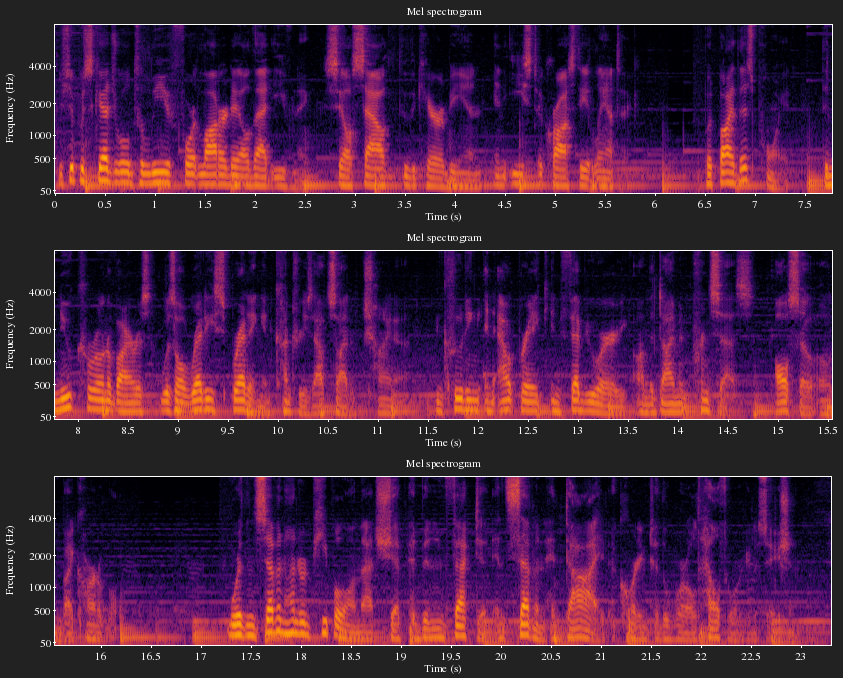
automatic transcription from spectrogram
The ship was scheduled to leave Fort Lauderdale that evening, sail south through the Caribbean, and east across the Atlantic. But by this point, the new coronavirus was already spreading in countries outside of China, including an outbreak in February on the Diamond Princess, also owned by Carnival. More than 700 people on that ship had been infected, and seven had died, according to the World Health Organization.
